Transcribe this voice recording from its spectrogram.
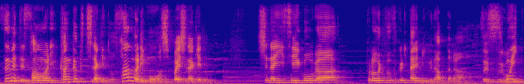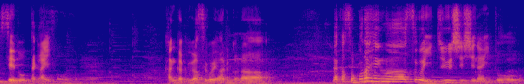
せめて3割、感覚値だけど、3割も失敗しなければしない成功がプロダクト作りタイミングだったら、それすごい精度高い。感覚がすごいあるから、なんかそこら辺はすごい重視しないと、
